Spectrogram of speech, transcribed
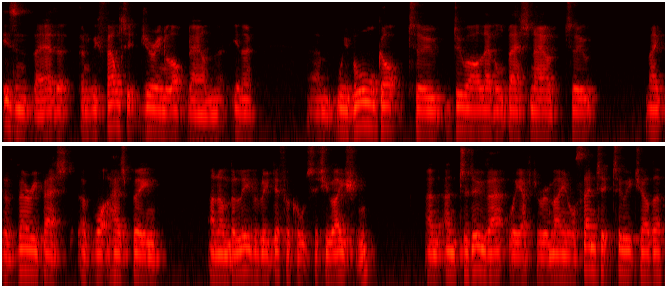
isn't there that, and we felt it during lockdown that, you know, um, we've all got to do our level best now to make the very best of what has been an unbelievably difficult situation. And, and to do that, we have to remain authentic to each other,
